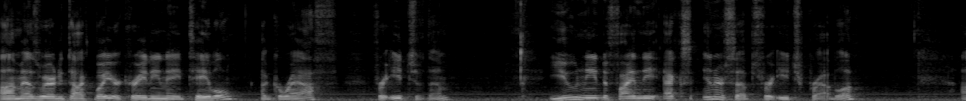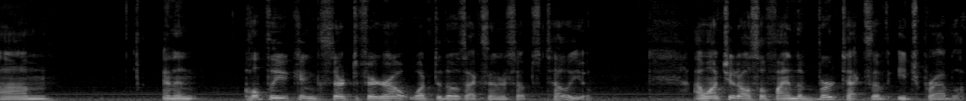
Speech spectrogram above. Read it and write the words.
Um, as we already talked about, you're creating a table, a graph for each of them. You need to find the x-intercepts for each parabola. Um, and then hopefully you can start to figure out what do those x-intercepts tell you. I want you to also find the vertex of each parabola.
